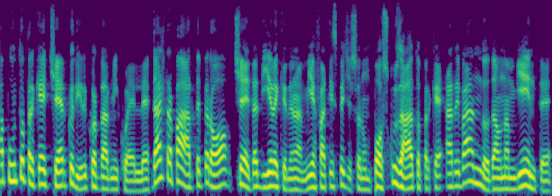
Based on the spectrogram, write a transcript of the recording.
appunto perché cerco di ricordarmi quelle. D'altra parte, però, c'è da dire che nella mia fattispecie sono un po' scusato perché arrivando da un ambiente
